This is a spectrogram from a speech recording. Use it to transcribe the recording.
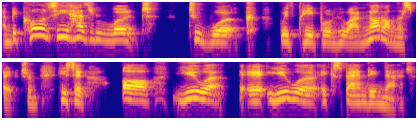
And because he has learnt to work with people who are not on the spectrum, he said, "Oh, you were eh, you were expanding that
